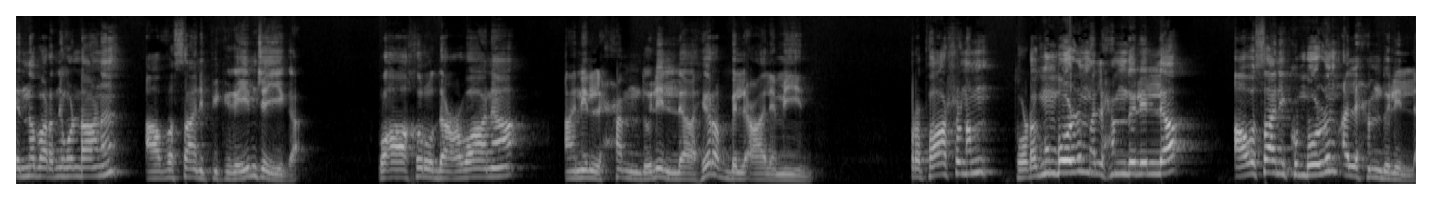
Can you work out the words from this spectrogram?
എന്ന് പറഞ്ഞുകൊണ്ടാണ് അവസാനിപ്പിക്കുകയും ചെയ്യുക. വാഹുറു ദഅവാന അനിൽ ഹംദുലില്ലാഹി റബ്ബിൽ ആലമീൻ. പ്രഭാഷണം തുടങ്ങുമ്പോഴും അലഹമുല്ല അവസാനിക്കുമ്പോഴും അലഹമുല്ല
